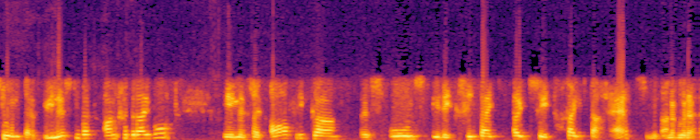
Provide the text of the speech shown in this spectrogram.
stoomturbines wat aangedryf word. En in Suid-Afrika is ons elektrisiteit uitset 50 Hz, met ander woorde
